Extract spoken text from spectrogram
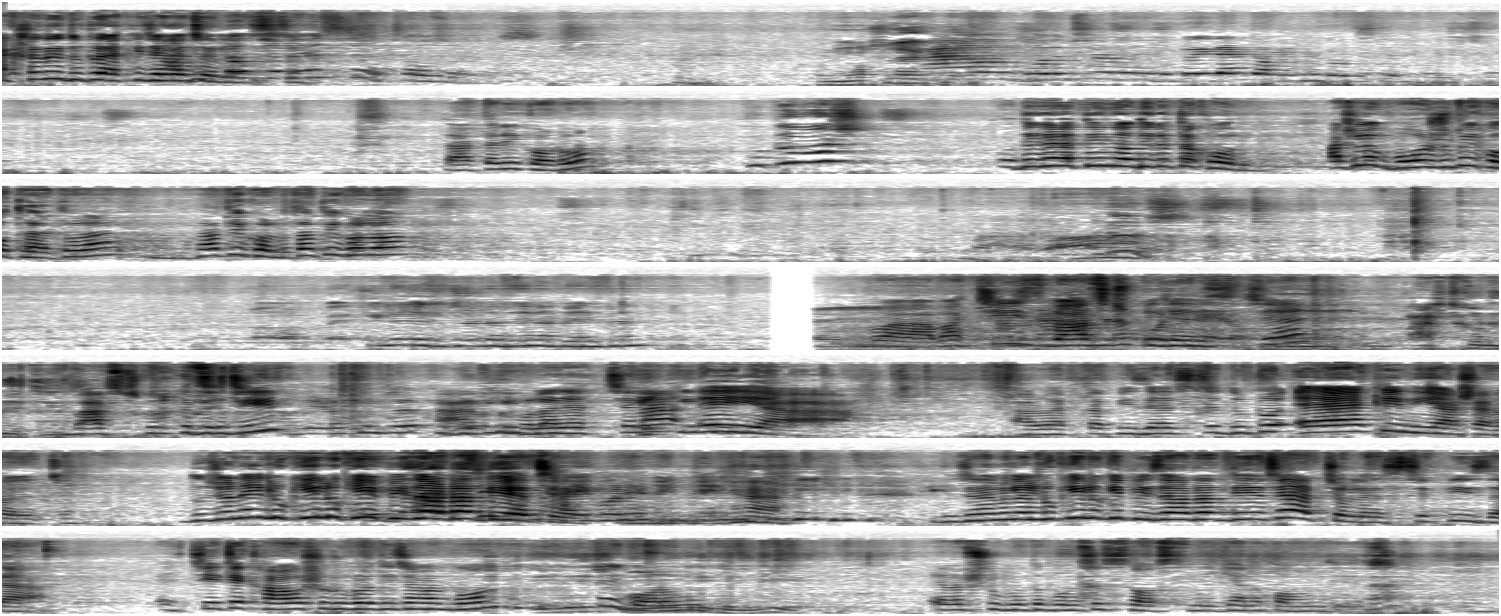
একসাথে দুটো একই জায়গায় চলে আসছে মশলা তাড়াতাড়ি করো। ওদিকে তিন ওদিকেরটা খোল। আসলে বসবি কোথায়? তোরা? তাড়াতাড়ি খোলো তাড়াতাড়ি খোলো। বাবা চিজ বাস্ট পিজা এসছে। পাস্ট করে দিচ্ছি। বাস্ট করেছে চিজ আর খোলা যাচ্ছে না। এই। আরও একটা পিজা এসছে। দুটো একই নিয়ে আসা হয়েছে। দুজনেই লুকিয়ে লুকিয়ে পিজা অর্ডার দিয়েছে। হ্যাঁ। দুজনে মিলে লুকিয়ে লুকিয়ে পিজা অর্ডার দিয়েছে আর চলে এসছে পিজা চেটে খাওয়া শুরু করে দিয়েছে আমার বোন। এই গরমে। এবার সুব্রত বলছে সস নিয়ে কেন কম দিয়েছে?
